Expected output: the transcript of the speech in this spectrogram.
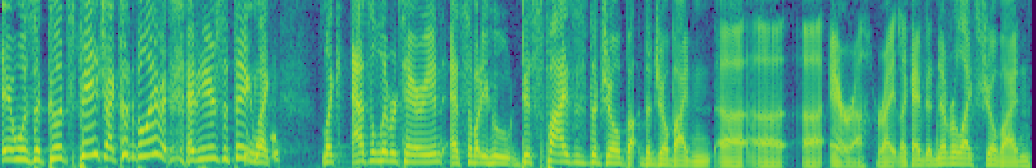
It was a good speech. I couldn't believe it. And here's the thing, like like as a libertarian, as somebody who despises the Joe the Joe Biden uh, uh, uh, era, right? Like I've never liked Joe Biden.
